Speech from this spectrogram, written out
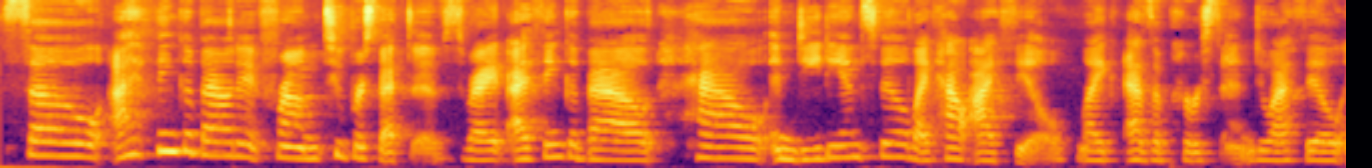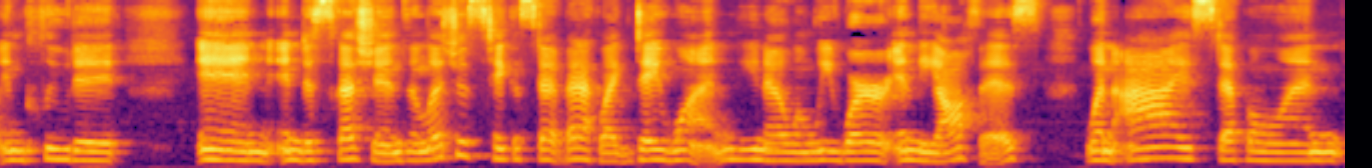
so I think about it from two perspectives, right? I think about how Indeedians feel, like how I feel, like as a person. Do I feel included in in discussions? And let's just take a step back, like day one, you know, when we were in the office, when I step on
